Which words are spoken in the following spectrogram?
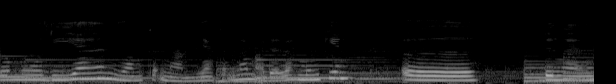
Kemudian yang keenam. Yang keenam adalah mungkin eh, dengan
